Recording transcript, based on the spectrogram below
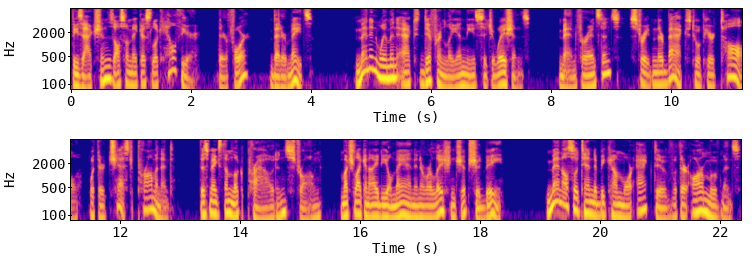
These actions also make us look healthier, therefore, better mates. Men and women act differently in these situations. Men, for instance, straighten their backs to appear tall with their chest prominent. This makes them look proud and strong, much like an ideal man in a relationship should be. Men also tend to become more active with their arm movements,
